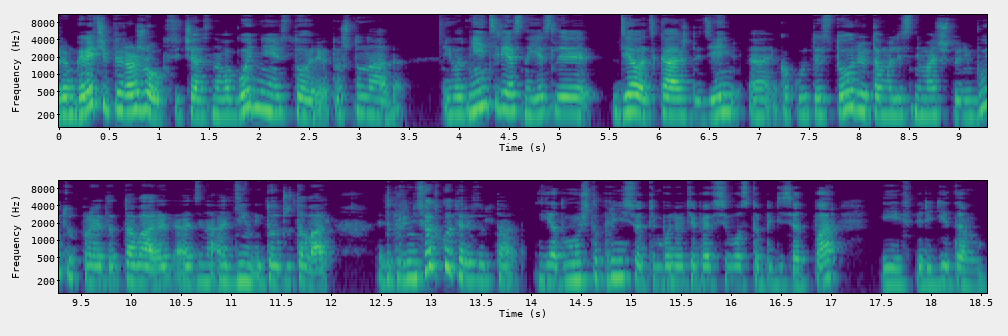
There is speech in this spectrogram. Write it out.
Прям горячий пирожок сейчас, новогодняя история, то, что надо. И вот мне интересно, если делать каждый день э, какую-то историю там или снимать что-нибудь вот про этот товар, э, один, один и тот же товар, это принесет какой-то результат? Я думаю, что принесет, тем более у тебя всего 150 пар, и впереди там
